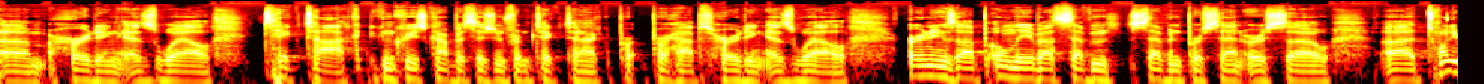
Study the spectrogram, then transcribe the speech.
um, hurting as well. TikTok, increased competition from TikTok, per- perhaps hurting as well. Earnings up only about seven seven percent or so. Uh, 20,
